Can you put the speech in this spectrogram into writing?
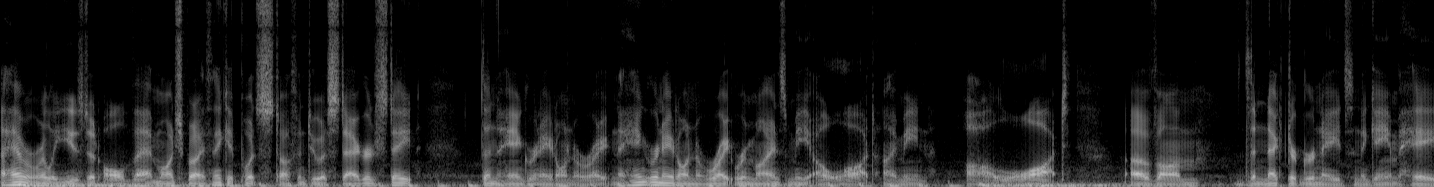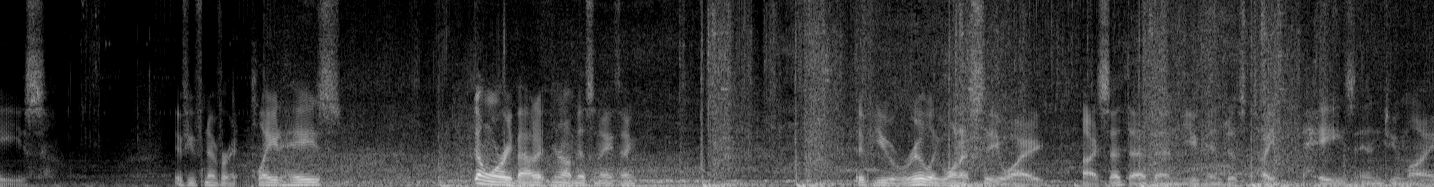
I haven't really used it all that much, but I think it puts stuff into a staggered state than the hand grenade on the right. And the hand grenade on the right reminds me a lot, I mean, a lot of um, the nectar grenades in the game Haze. If you've never played Haze, don't worry about it, you're not missing anything. If you really want to see why I said that, then you can just type Haze into my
